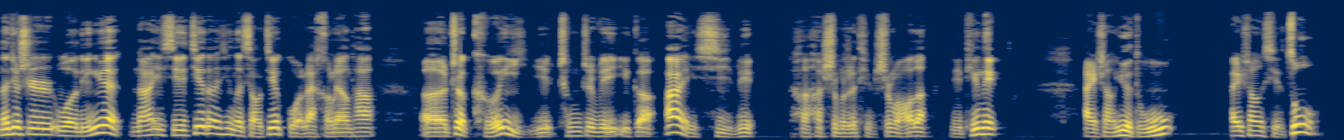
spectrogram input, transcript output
那就是我宁愿拿一些阶段性的小结果来衡量它，呃，这可以称之为一个爱系列，哈哈，是不是挺时髦的？你听听，爱上阅读，爱上写作，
